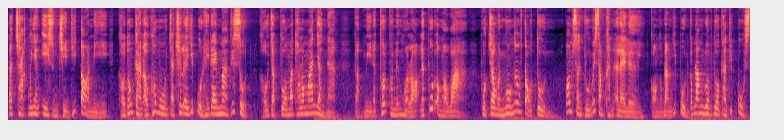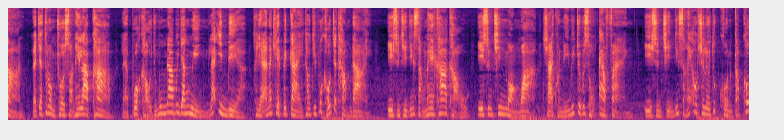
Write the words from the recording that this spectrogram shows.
ตัดฉากมายังอีซุนชินที่ตอนนี้ เขาต้องการเอาข้อมูลจากเฉลยญี่ปุ่นให้ได้มากที่สุด เขาจับตัวมาทรมานอย่างหนัก กับมีนักโทษคนหนึ่งหัวเราะและพูดออกมาว่า พวกเจ้ามันโง่เง่าเต่าตุนป้อมซอนจูไม่สำคัญอะไรเลย กองกำลังญี่ปุ่นกำลังรวมตัวกันที่ปูซาน และจะถล่มโชซอนให้ราบคาบ และพวกเขาจะมุ่งหน้าไปยังหมิง และอินเดีย ขยายอาณาเขตไปไกลเท่าที่พวกเขาจะทำได้ อีซุนชินจึงสั่งไม่ให้ฆ่าเขา อีซุนชินมองว่าชายคนนี้มีจุดประสงค์แอบแฝง อีซุนชินจึงสั่งให้เอาเฉลยทุกคนกลับเข้า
